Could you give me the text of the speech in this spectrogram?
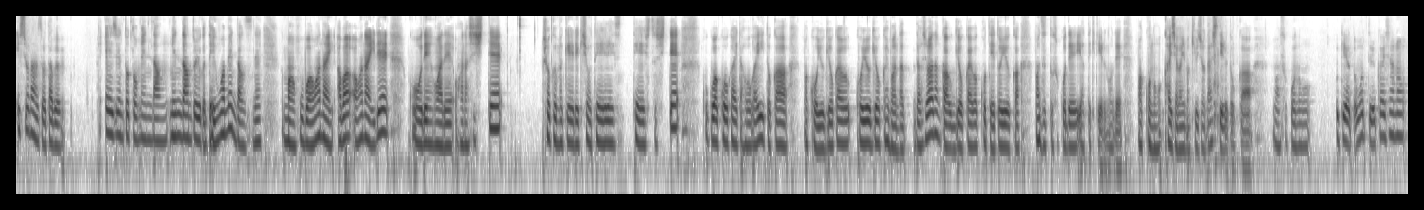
一緒なんですよ、多分。エージェントと面談、面談というか電話面談ですね。まあ、ほぼ会わない、会わ会わないで、こう電話でお話しして、職務経歴書を提出して、ここはこう書いた方がいいとか、まあこういう業界を、こういう業界もだ、私はなんか業界は固定というか、まあずっとそこでやってきているので、まあこの会社が今求人を出しているとか、まあそこの受けようと思ってる会社の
